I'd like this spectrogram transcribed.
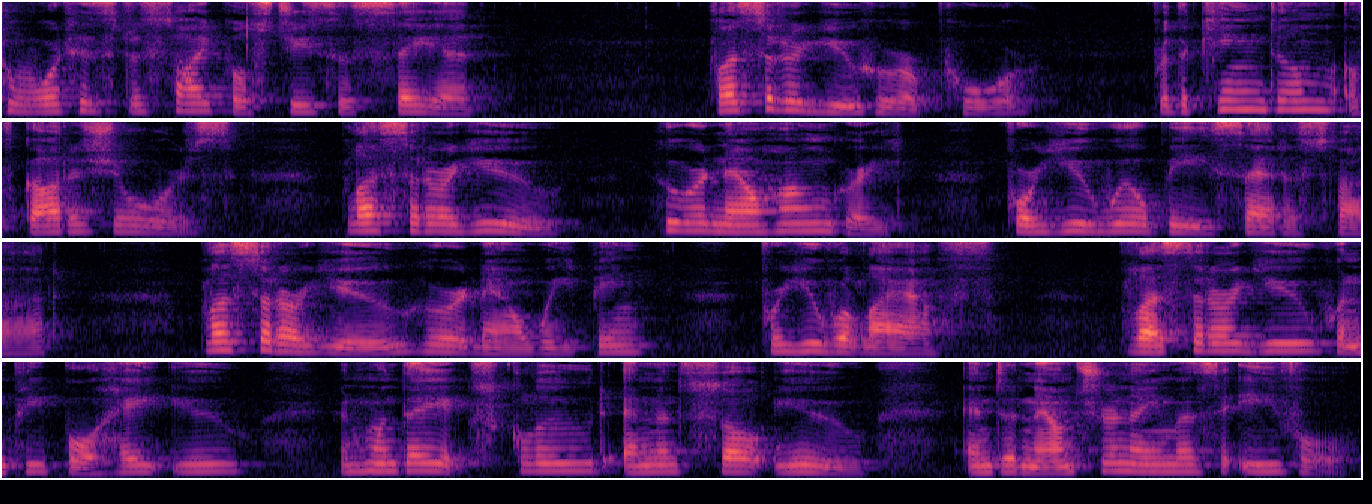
toward his disciples, Jesus said, Blessed are you who are poor, for the kingdom of God is yours. Blessed are you who are now hungry, for you will be satisfied. Blessed are you who are now weeping, for you will laugh. Blessed are you when people hate you, and when they exclude and insult you, and denounce your name as evil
